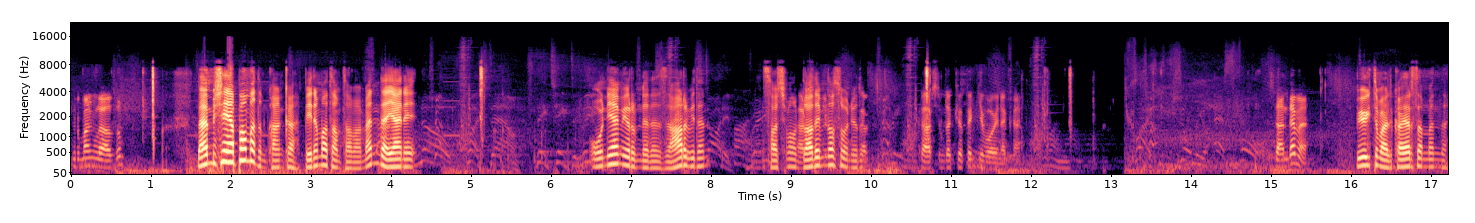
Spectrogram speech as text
Kırman lazım. Ben bir şey yapamadım kanka. Benim hatam tamamen de yani Cık. oynayamıyorum nedense. Harbiden saçmalık. Daha demin nasıl oynuyordum? Karşımda köpek gibi oyna kanka. Sende mi? Büyük ihtimal kayarsam ben de.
